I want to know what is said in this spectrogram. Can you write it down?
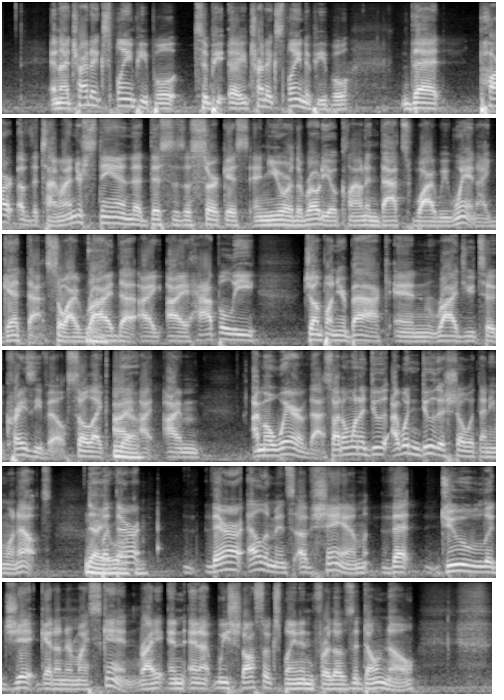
And I try to explain people to pe- I try to explain to people that part of the time I understand that this is a circus and you are the rodeo clown and that's why we win. I get that. So I ride that. I I happily jump on your back and ride you to Crazyville. So like Yeah. I, I I'm I'm aware of that. So I don't want to do I wouldn't do this show with anyone else. Yeah, but there welcome. there are elements of sham that do legit get under my skin, right? And and I, we should also explain and for those that don't know,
